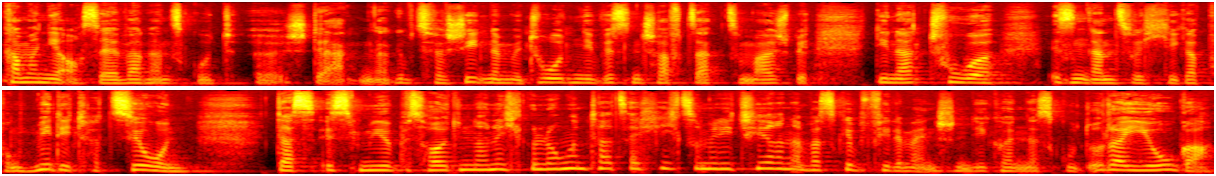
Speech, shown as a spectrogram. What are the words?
kann man ja auch selber ganz gut äh, stärken. Da gibt es verschiedene Methoden. Die Wissenschaft sagt zum Beispiel, die Natur ist ein ganz wichtiger Punkt. Meditation, das ist mir bis heute noch nicht gelungen, tatsächlich zu meditieren, aber es gibt viele Menschen, die können das gut. Oder Yoga.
